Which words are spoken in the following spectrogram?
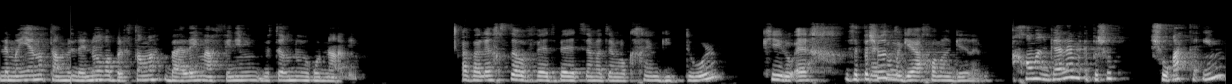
למיין אותם לנוירובלסטומה בעלי מאפיינים יותר נוירונליים. אבל איך זה עובד בעצם? אתם לוקחים גידול? כאילו איך, זה פשוט, מאיפה מגיע החומר גלם? החומר גלם הם פשוט שורת תאים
